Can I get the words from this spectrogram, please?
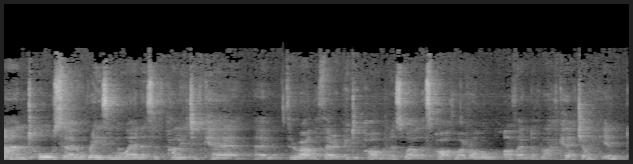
and also raising awareness of palliative care um, throughout the therapy department as well as part of my role of end-of-life care champion.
